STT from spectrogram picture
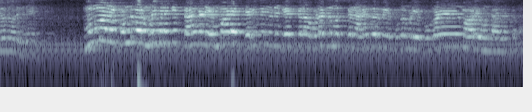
இரண்டு வருகிறேன். மும்மாலை கொண்டு வரும் முடிவனுக்கு தாங்கள் எம்மாலை தெரிவீர்கள் கேட்கலாம். உலக மக்கள் அனைவருமே புகழுடைய புகழ் மாலை உண்டாகட்டும்.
